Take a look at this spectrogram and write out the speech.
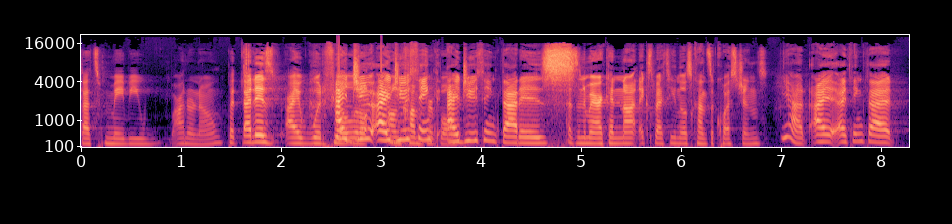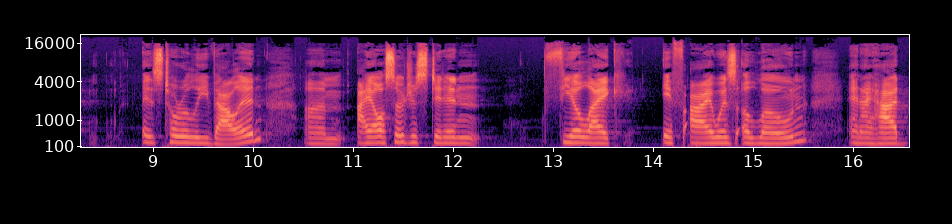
that's maybe I don't know, but that is I would feel I do. I do think. I do think that is. as an American not expecting those kinds of questions. Yeah, I, I think that is totally valid. Um, I also just didn't feel like if I was alone and I had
